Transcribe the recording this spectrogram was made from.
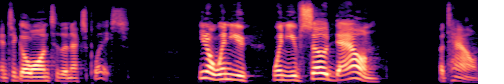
and to go on to the next place. You know, when you when you've sowed down a town,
